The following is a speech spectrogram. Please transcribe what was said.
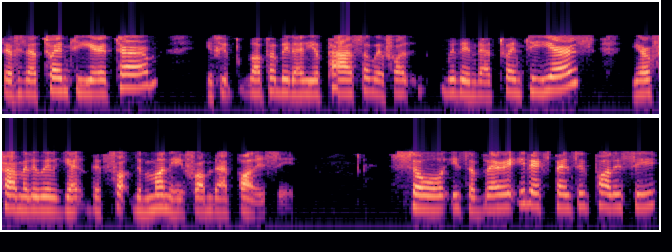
So if it's a 20-year term, if you, God forbid that you pass away for, within that 20 years, your family will get the, the money from that policy. So it's a very inexpensive policy.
